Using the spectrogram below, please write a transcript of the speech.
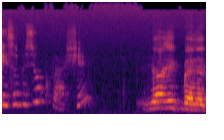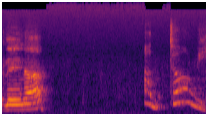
Is er bezoek, Basje? Ja, ik ben het, Lena. Antoni,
